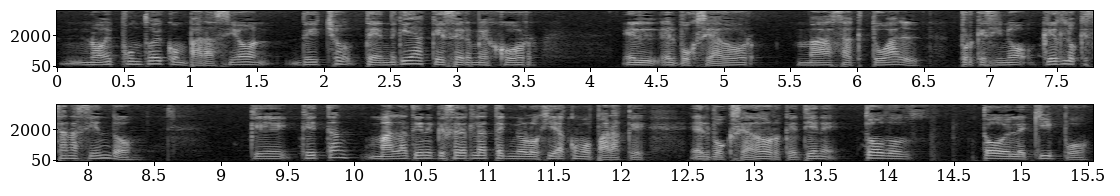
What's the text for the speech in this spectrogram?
No hay punto de comparación. De hecho, tendría que ser mejor el, el boxeador más actual porque si no, ¿qué es lo que están haciendo? ¿Qué, ¿Qué tan mala tiene que ser la tecnología como para que el boxeador que tiene todos, todo el equipo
